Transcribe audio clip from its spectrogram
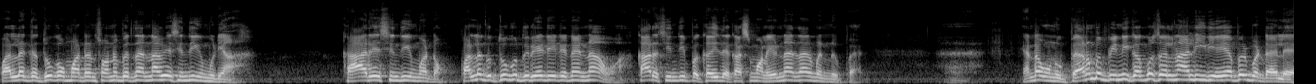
பல்லக்கு தூக்க மாட்டேன்னு சொன்ன பேர் தான் என்னவே சிந்திக்க முடியும். காரே சிந்திக்க மாட்டோம். பல்லக்கு தூக்குறது ரேடியேட்டர்னா என்ன ஆகும்? காரை சிந்திப்ப கைதை கஷ்டமாக என்ன தான் பண்ணிருப்பேன் ஏன்டா உனக்கு பெரம்பு பின்னி கக்குசல்னா அள்ளிக்கிறியே எப்பேற்பட்டாலே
